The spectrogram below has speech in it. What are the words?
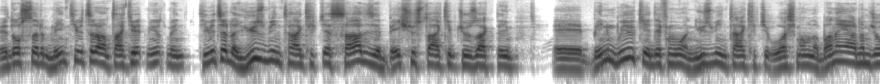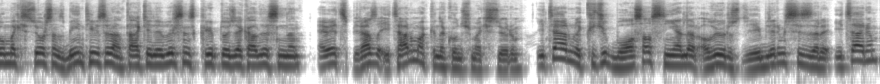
Ve dostlarım beni Twitter'dan takip etmeyi unutmayın. Twitter'da 100 bin takipçiye sadece 500 takipçi uzaktayım. Ee, benim bu yılki hedefim olan 100 bin takipçi ulaşmamda bana yardımcı olmak istiyorsanız beni Twitter'dan takip edebilirsiniz Kripto Ocak adresinden. Evet biraz da Ethereum hakkında konuşmak istiyorum. Ethereum'da küçük boğasal sinyaller alıyoruz diyebilirim sizlere. Ethereum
